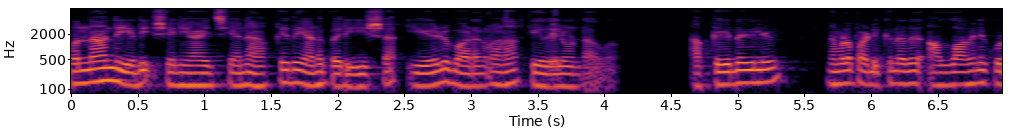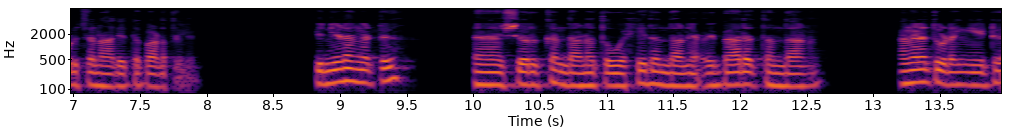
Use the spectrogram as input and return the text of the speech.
ഒന്നാം തീയതി ശനിയാഴ്ചയാണ് അക്കീതയാണ് പരീക്ഷ. ഏഴ് പാഠങ്ങളാണ് അക്കീതയിൽ ഉണ്ടാവുക. അക്കീതയിൽ നമ്മൾ പഠിക്കുന്നത് അള്ളാഹുവിനെ കുറിച്ചാണ് ആദ്യത്തെ പാഠത്തിൽ. പിന്നീട് അങ്ങോട്ട് ഷിർക്ക് എന്താണ് തോഹീദ് എന്താണ് ഇബാദത്ത് എന്താണ് അങ്ങനെ തുടങ്ങിയിട്ട്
